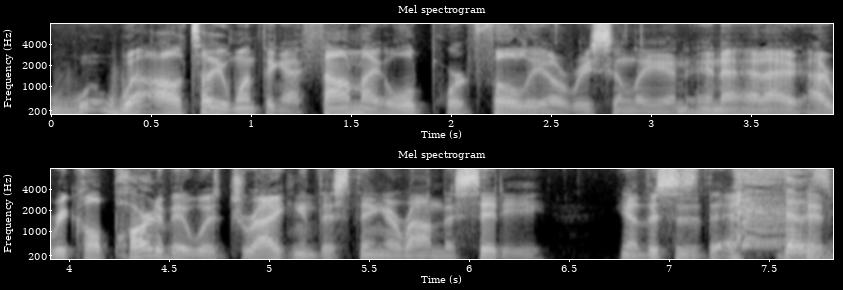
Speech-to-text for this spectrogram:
Well, I'll tell you one thing. I found my old portfolio recently, and and, and I, I recall part of it was dragging this thing around the city you know, this is the those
